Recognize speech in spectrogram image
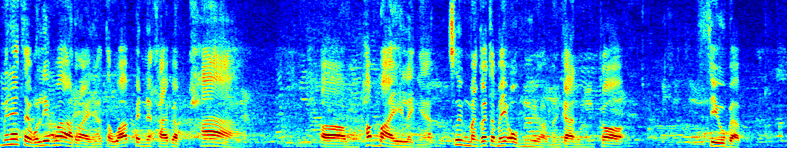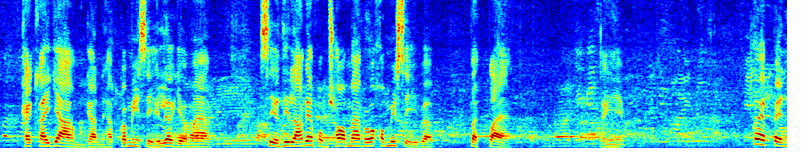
ไม่แน่ใจว่าเรียกว่าอะไรนะแต่ว่าเป็นคล้ายๆแบบผ้าเอิ่มผ้าใบอะไรเงี้ยซึ่งมันก็จะไม่อมเหงื่อเหมือนกัน ก็ฟิลแบบคล้ายๆยางเหมือนกันนะครับก็มีสีให้เลือกเยอะมากสีที่รักเนี่ยผมชอบมากเพราะว่าเขามีสีแบบแปลกๆอย่างนี้ถ้าเป็น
